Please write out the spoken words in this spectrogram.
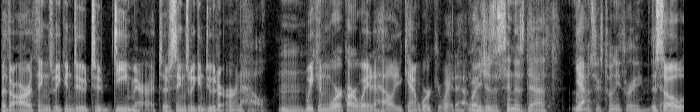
but there are things we can do to demerit. There's things we can do to earn hell. Mm-hmm. We can work our way to hell. You can't work your way to heaven. Wages of sin is death. Yeah. Romans six twenty three. So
